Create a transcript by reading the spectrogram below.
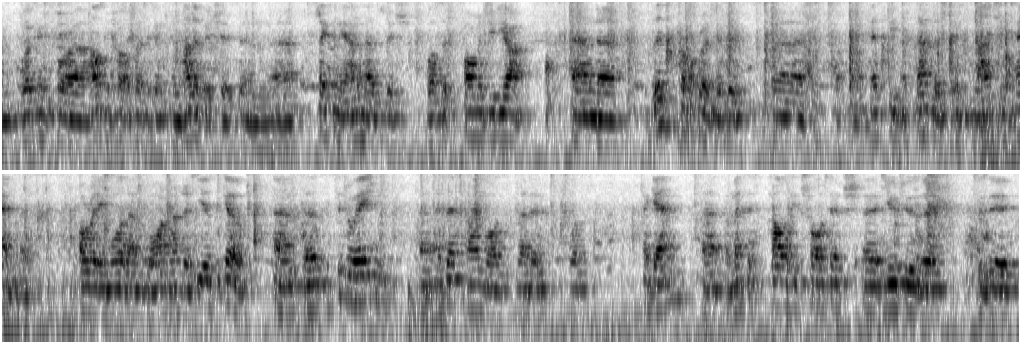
I'm working for a housing cooperative in, in Halle, which is in uh, Saxony-Anhalt, which was a former GDR. And uh, this cooperative is, uh, has been established in 1910. That's already more than 100 years ago. And the, the situation uh, at that time was that it was again uh, a massive housing shortage uh, due to the to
